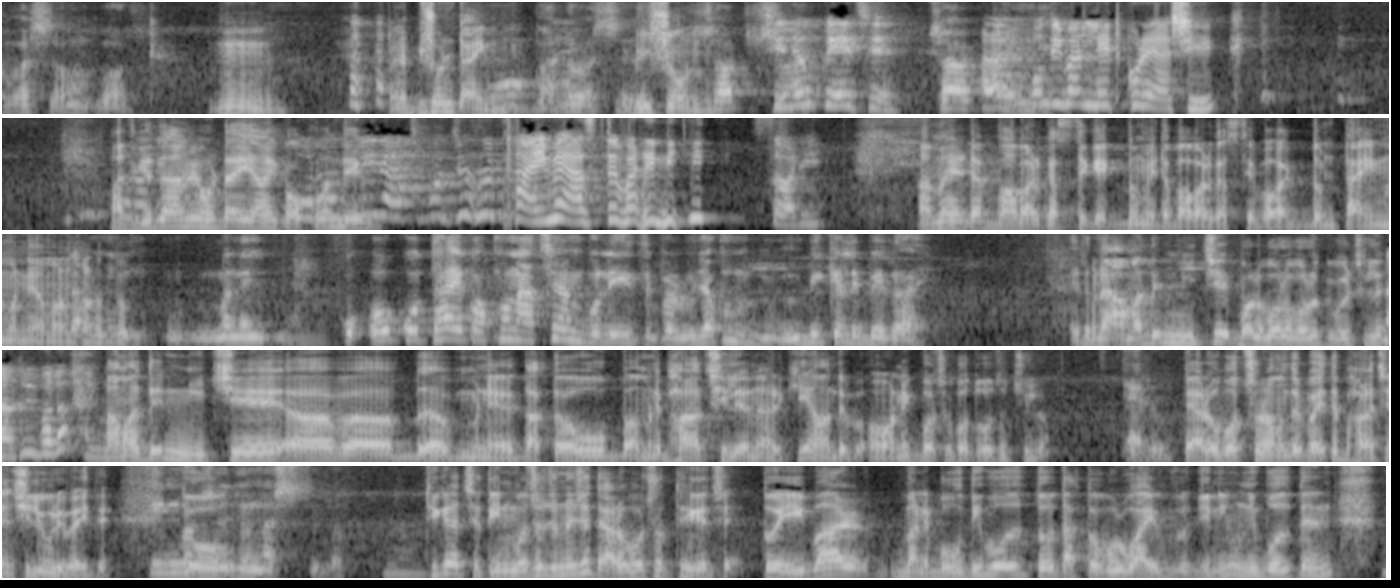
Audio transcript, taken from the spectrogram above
হুম। মানে ভীষণ টাইম ভালোবাসে। ভীষণ। সব ছেলেও পেয়েছে। সব আর আমি প্রতিবার লেট করে আসি। আজকে তো আমি ওটাই আমি কখন দেখ কোনোদিন আজ পর্যন্ত টাইমে আসতে পারিনি। সরি আমার এটা বাবার কাছ থেকে একদম এটা বাবার কাছ থেকে পাওয়া একদম টাইম মানে আমার মারাত্মক। মানে ও কোথায় কখন আছে আমি বলে দিতে পারব। যখন বিকেলে বের হয়। মানে আমাদের নিচে বলো বলো বলো কি বলছিলে। আমাদের নিচে মানে ডাক্তারবাবু মানে ভাড়া ছিলেন আর কি আমাদের অনেক বছর কত বছর ছিল? তেরো। বছর আমাদের বাড়িতে ভাড়া ছিলেন শিলিগুড়ি বাড়িতে। তো ঠিক আছে তিন বছর জন্য এসে তেরো বছর থেকেছে। তো এইবার মানে বৌদি বলতো ডাক্তারবাবুর ওয়াইফ যিনি উনি বলতেন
